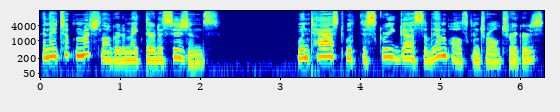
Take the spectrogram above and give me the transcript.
and they took much longer to make their decisions. When tasked with discrete gusts of impulse control triggers,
